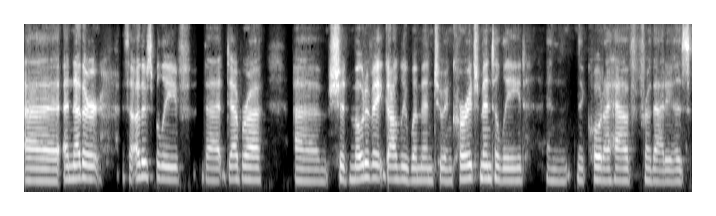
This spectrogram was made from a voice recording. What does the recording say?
uh, another, so others believe that Deborah um, should motivate godly women to encourage men to lead. And the quote I have for that is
